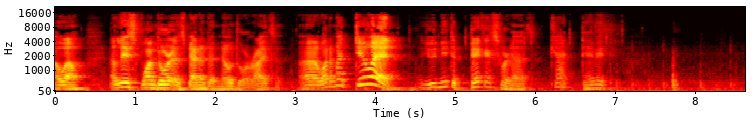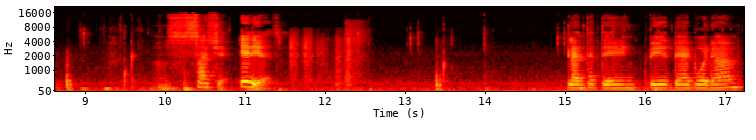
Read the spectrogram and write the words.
Oh well. At least one door is better than no door, right? Uh, what am I doing? You need a pickaxe for that. God damn it. Such an idiot. Plant that thing, beat bad boy down.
